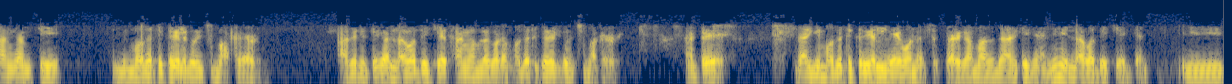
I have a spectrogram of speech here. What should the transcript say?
సంఘంకి మొదటి క్రియల గురించి మాట్లాడాడు. అదే రీతిగా లవదికే సంఘంలో కూడా మొదటి క్రియల గురించి మాట్లాడాడు. అంటే దానికి మొదటి క్రియలు లేవన్నట్టు పెరగమ దానికి కానీ లవదికే కానీ ఈ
